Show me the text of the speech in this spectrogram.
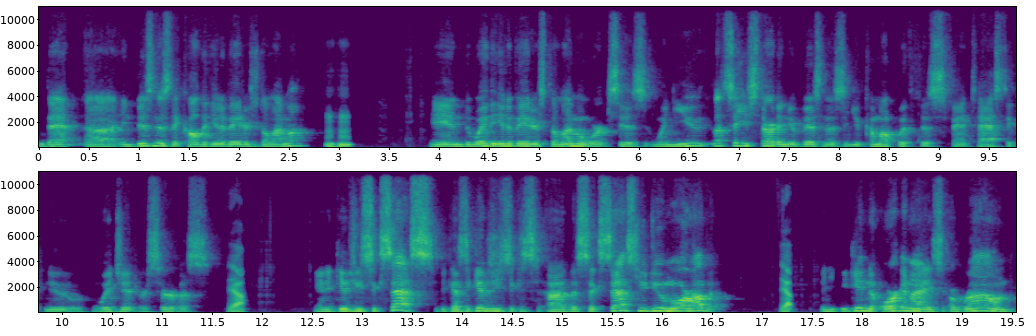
that uh, in business they call the innovator's dilemma. Mm-hmm. And the way the innovator's dilemma works is when you, let's say you start a new business and you come up with this fantastic new widget or service. Yeah and it gives you success because it gives you uh, the success you do more of it yep and you begin to organize around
